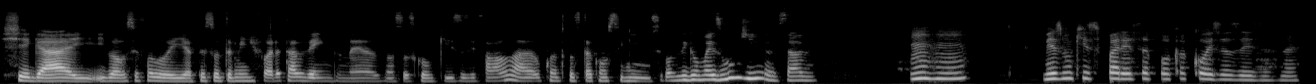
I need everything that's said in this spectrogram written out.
chegar e, igual você falou, e a pessoa também de fora tá vendo, né, as nossas conquistas e falar lá o quanto você tá conseguindo. Você conseguiu mais um dia, sabe? Uhum. Mesmo que isso pareça pouca coisa às vezes, né?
